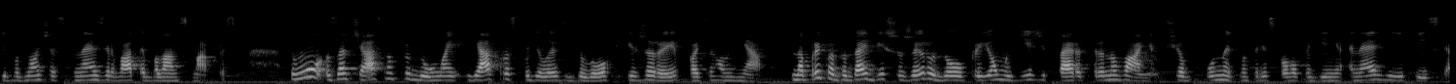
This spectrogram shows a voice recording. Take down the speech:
і водночас не зірвати баланс макросів. Тому завчасно продумай, як розподілиш білок і жири протягом дня. Наприклад, додай більше жиру до прийому їжі перед тренуванням, щоб уникнути різкого падіння енергії після.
